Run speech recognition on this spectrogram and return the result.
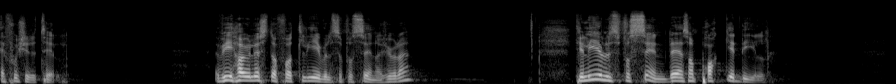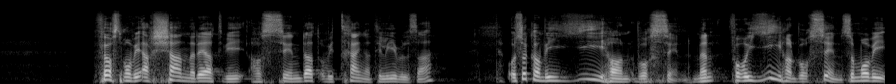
jeg får ikke det til. Vi har jo lyst til å få tilgivelse for synd. ikke vi det? Tilgivelse for synd det er en sånn pakkedeal. Først må vi erkjenne det at vi har syndet og vi trenger tilgivelse. Og så kan vi gi han vår synd. Men for å gi han vår synd så, må vi,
